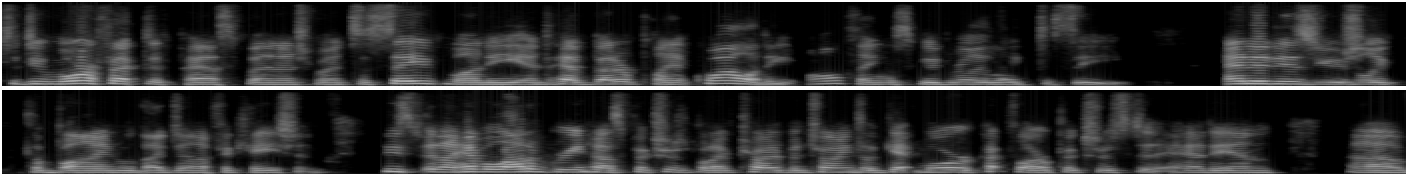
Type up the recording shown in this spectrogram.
to do more effective pest management, to save money, and to have better plant quality. All things we'd really like to see and it is usually combined with identification. These and I have a lot of greenhouse pictures, but I've tried been trying to get more cut flower pictures to add in, uh,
